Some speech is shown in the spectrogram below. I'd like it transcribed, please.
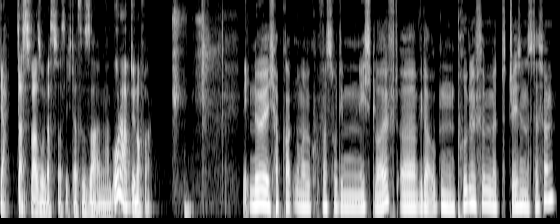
ja, das war so das, was ich dazu sagen habe. Oder habt ihr noch Fragen? Nö, ich habe gerade nur mal geguckt, was so demnächst läuft. Äh, wieder irgendein Prügelfilm mit Jason Statham.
